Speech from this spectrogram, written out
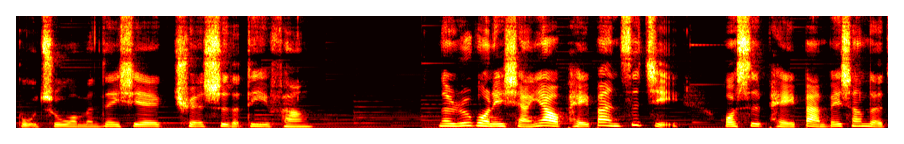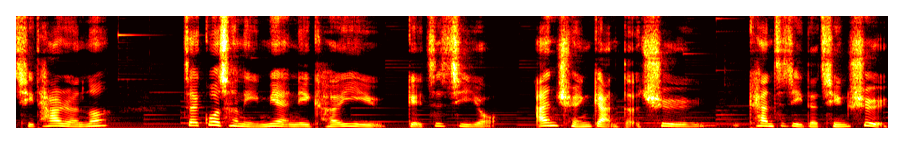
补足我们那些缺失的地方。那如果你想要陪伴自己，或是陪伴悲伤的其他人呢，在过程里面，你可以给自己有安全感的去看自己的情绪，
